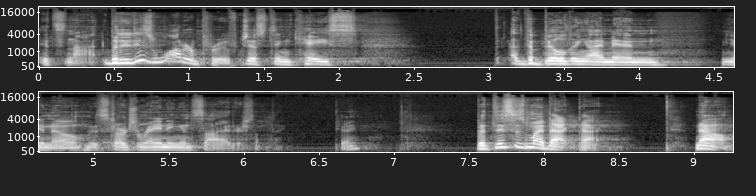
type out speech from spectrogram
It's not. But it is waterproof just in case the building I'm in you know, it starts raining inside or something, okay? But this is my backpack. Now,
